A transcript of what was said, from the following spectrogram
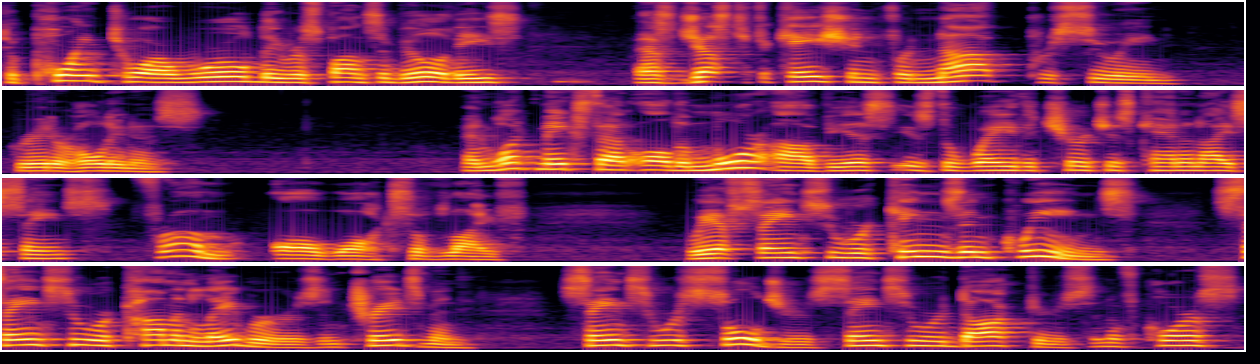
to point to our worldly responsibilities as justification for not pursuing greater holiness. And what makes that all the more obvious is the way the church has canonized saints from all walks of life. We have saints who were kings and queens, saints who were common laborers and tradesmen, saints who were soldiers, saints who were doctors, and of course,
